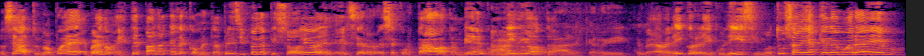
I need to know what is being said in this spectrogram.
O sea, tú no puedes. Bueno, este pana que les comenté al principio del episodio, él, él se, se cortaba también, como Ah, un no, idiota. vale, qué ridículo. Averico, ridiculísimo. ¿Tú sabías que el emo era emo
